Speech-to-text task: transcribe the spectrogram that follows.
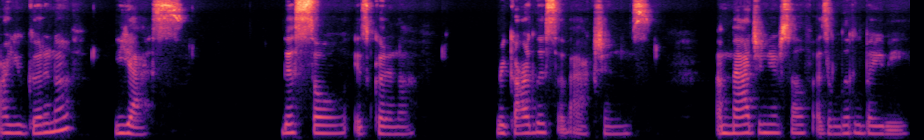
Are you good enough? Yes. This soul is good enough, regardless of actions. Imagine yourself as a little baby.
